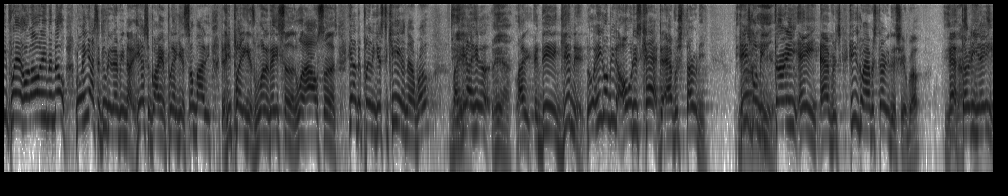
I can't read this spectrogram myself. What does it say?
ain't playing hard, I don't even know. Lord, he has to do that every night. He has to go out here and play against somebody that he played against one of their sons, one of our sons. He out there playing against the kids now, bro. Like, he out here, Yeah. like, and then getting it. Lord, he gonna be the oldest cat to average 30. He's gonna already be is. 38 average. He's gonna average 30 this year, bro. Yeah, At 38, crazy.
